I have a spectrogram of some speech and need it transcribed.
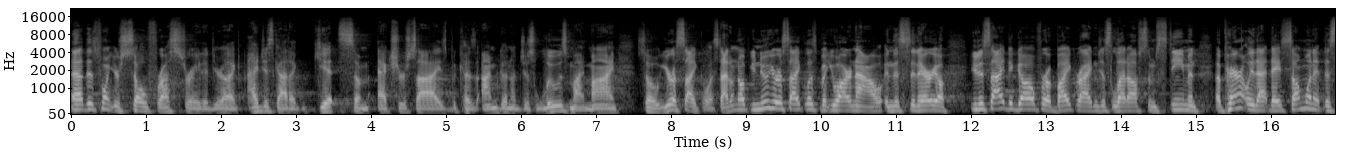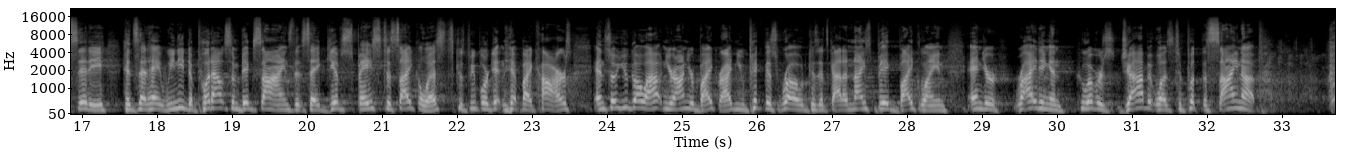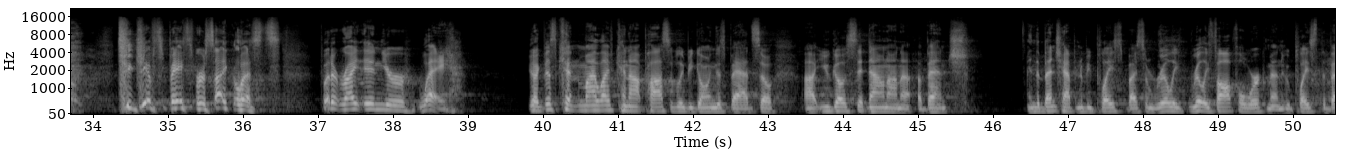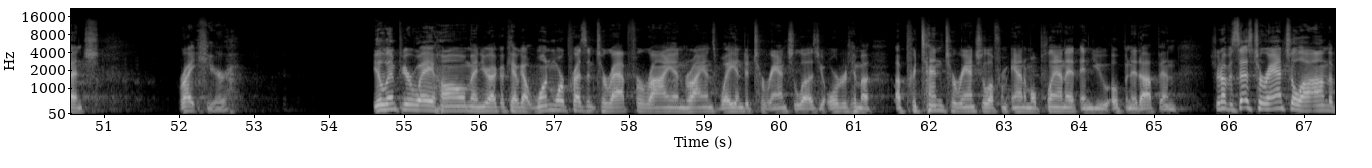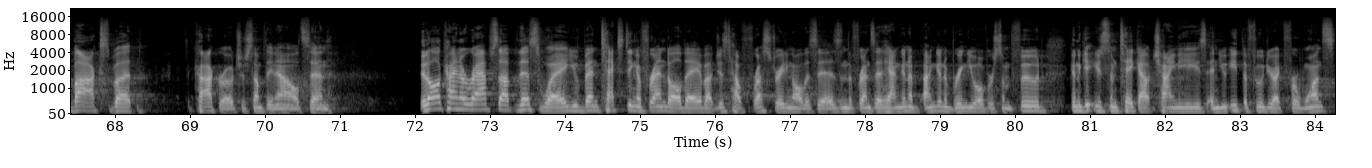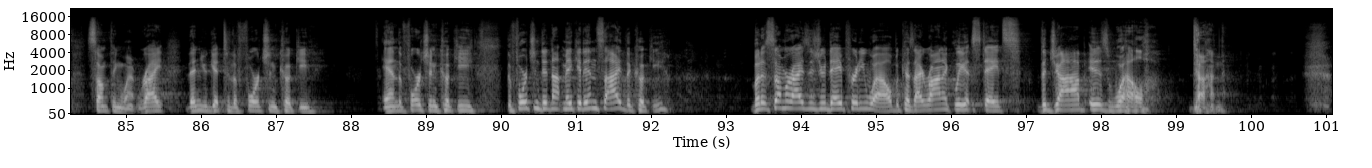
At this point, you're so frustrated. You're like, I just gotta get some exercise because I'm gonna just lose my mind. So, you're a cyclist. I don't know if you knew you're a cyclist, but you are now in this scenario you decide to go for a bike ride and just let off some steam. And apparently that day, someone at the city had said, Hey, we need to put out some big signs that say, Give space to cyclists, because people are getting hit by cars. And so you go out and you're on your bike ride and you pick this road because it's got a nice big bike lane and you're riding, and whoever's job it was to put the sign up to give space for cyclists, put it right in your way. You're like, this can, my life cannot possibly be going this bad. So uh, you go sit down on a, a bench, and the bench happened to be placed by some really, really thoughtful workmen who placed the bench right here. You limp your way home and you're like, okay, I've got one more present to wrap for Ryan. Ryan's way into tarantulas. You ordered him a, a pretend tarantula from Animal Planet and you open it up, and sure enough, it says tarantula on the box, but cockroach or something else. And it all kind of wraps up this way. You've been texting a friend all day about just how frustrating all this is. And the friend said, Hey, I'm gonna, I'm gonna bring you over some food, gonna get you some takeout Chinese. And you eat the food, you're like, For once, something went right. Then you get to the fortune cookie. And the fortune cookie, the fortune did not make it inside the cookie, but it summarizes your day pretty well because ironically it states, The job is well done.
